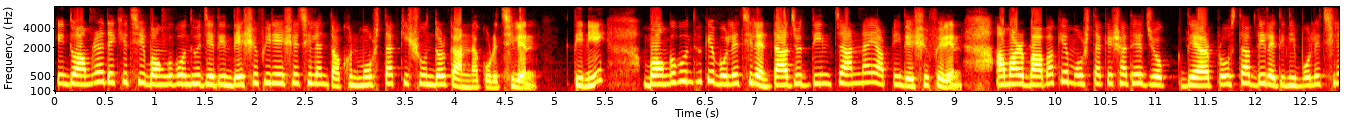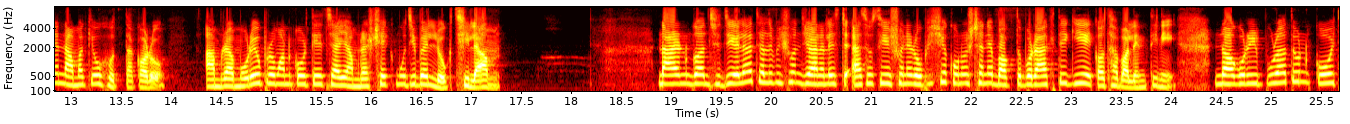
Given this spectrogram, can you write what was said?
কিন্তু আমরা দেখেছি বঙ্গবন্ধু যেদিন দেশে ফিরে এসেছিলেন, তখন মোশতাক কি সুন্দর কান্না করেছিলেন। তিনি বঙ্গবন্ধুকে বলেছিলেন, তাজউদ্দিন চান নাই আপনি দেশে ফেরেন। আমার বাবাকে মোশতাকের সাথে যোগ দেওয়ার প্রস্তাব দিলে তিনি বলেছিলেন, আমাকেও হত্যা করো। আমরা মরেও প্রমাণ করতে চাই, আমরা শেখ মুজিবের লোক ছিলাম। নারায়ণগঞ্জ জেলা টেলিভিশন জার্নালিস্ট অ্যাসোসিয়েশনের অভিষেক অনুষ্ঠানে বক্তব্য রাখতে গিয়ে কথা বলেন তিনি। নগরীর পুরাতন কোচ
